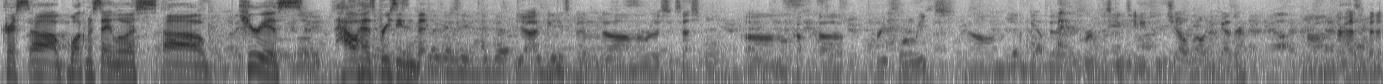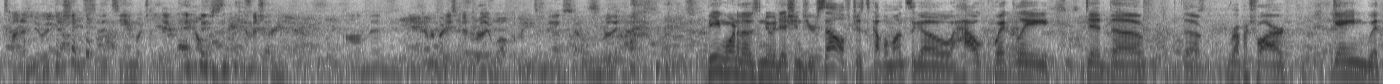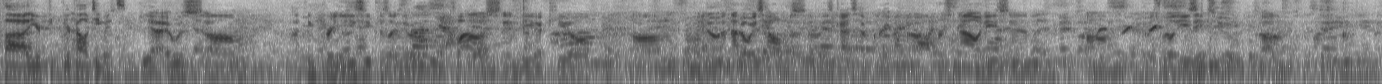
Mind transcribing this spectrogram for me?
Chris, uh, welcome to St. Louis. Uh, curious, how has preseason been? Yeah, I think it's been um, a really successful um, uh, three, four weeks. Um, I think the group has continued to gel well together. Um, there hasn't been a ton of new additions to the team, which I think helps the chemistry. Um, and everybody's been really welcoming to me, so I'm really happy. Being one of those new additions yourself, just a couple months ago, how quickly did the the repertoire gain with uh, your, your fellow teammates? Yeah, it was. Um, I think pretty easy because I knew Klauss, Indy, Akil, um, you know, and that always helps. Uh, these guys have great uh, personalities, and um, it was really easy to um,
